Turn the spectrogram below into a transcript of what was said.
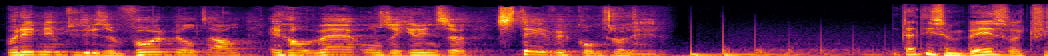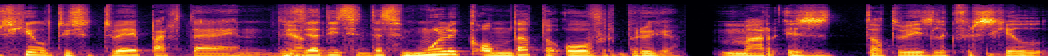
wanneer neemt u er eens een voorbeeld aan en gaan wij onze grenzen stevig controleren? Dat is een wezenlijk verschil tussen twee partijen. Dus ja. dat, is, dat is moeilijk om dat te overbruggen. Maar is dat wezenlijk verschil,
